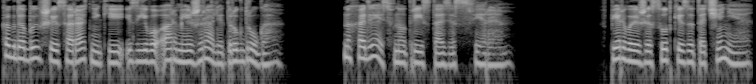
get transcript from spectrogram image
когда бывшие соратники из его армии жрали друг друга, находясь внутри стазис-сферы. В первые же сутки заточения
